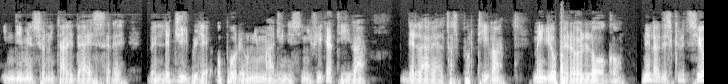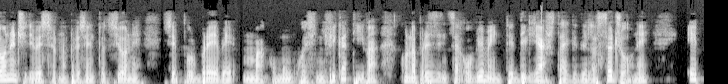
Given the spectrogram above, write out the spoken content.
in dimensioni tali da essere ben leggibile oppure un'immagine significativa della realtà sportiva, meglio però il logo. Nella descrizione ci deve essere una presentazione seppur breve ma comunque significativa con la presenza ovviamente degli hashtag della stagione e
